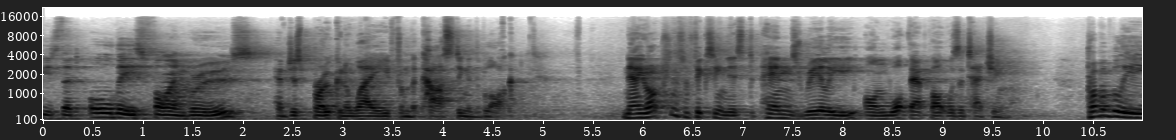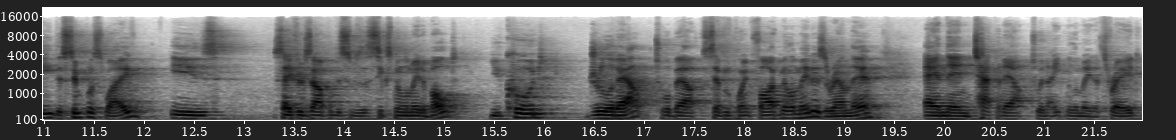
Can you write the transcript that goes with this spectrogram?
is that all these fine grooves have just broken away from the casting of the block. Now your options for fixing this depends really on what that bolt was attaching. Probably the simplest way is, say for example this was a 6 millimeter bolt, you could drill it out to about 7.5 millimeters around there and then tap it out to an 8 millimeter thread,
